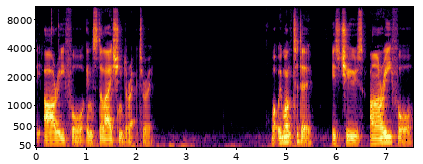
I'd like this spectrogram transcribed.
the RE4 installation directory. What we want to do is choose re4.exe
